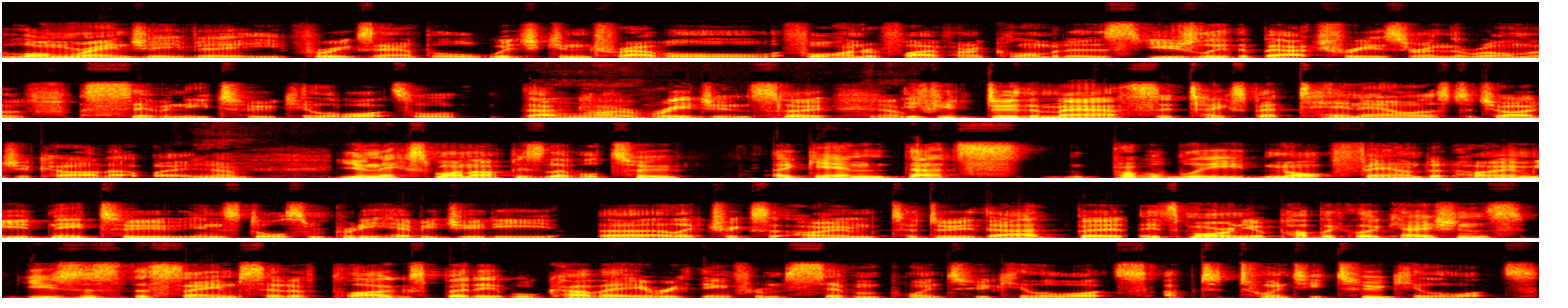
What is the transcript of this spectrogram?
long range EV, for example, which can travel 400, 500 kilometers, usually the batteries are in the realm of 72 kilowatts or that oh, wow. kind of region. So yep. if you do the maths, it takes about 10 hours to charge your car that way. Yep. Your next one up is level two. Again, that's probably not found at home. You'd need to install some pretty heavy duty uh, electrics at home to do that, but it's more in your public locations. Uses the same set of plugs, but it will cover everything from 7.2 kilowatts up to 22 kilowatts.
